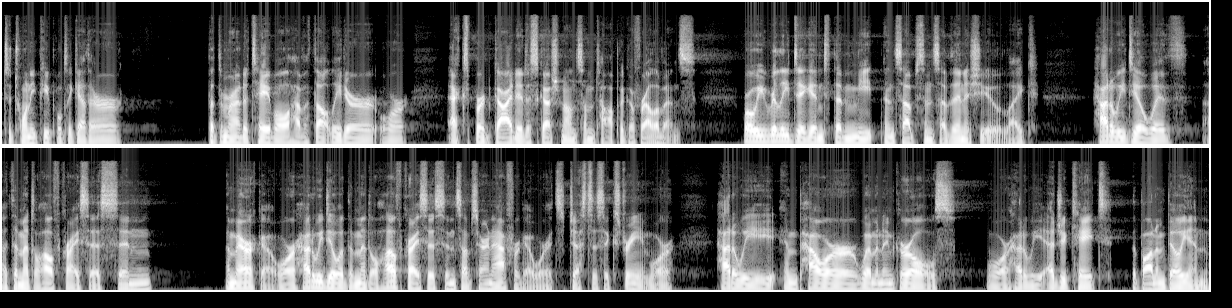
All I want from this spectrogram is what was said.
to 20 people together, put them around a table, have a thought leader or expert guided discussion on some topic of relevance, where we really dig into the meat and substance of an issue, like how do we deal with uh, the mental health crisis in America, or how do we deal with the mental health crisis in sub-Saharan Africa, where it's just as extreme, or how do we empower women and girls, or how do we educate the bottom billion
